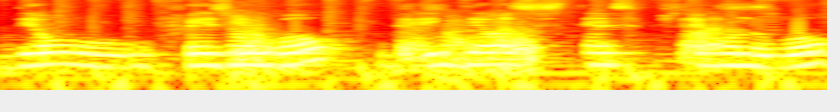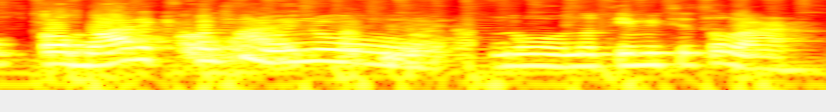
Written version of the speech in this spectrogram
deu, fez um gol e deu assistência pro segundo gol. Tomara que continue no, no, no time titular.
